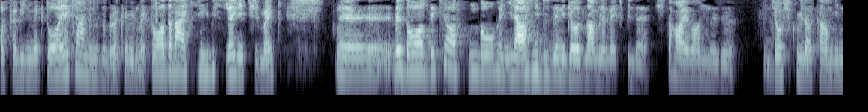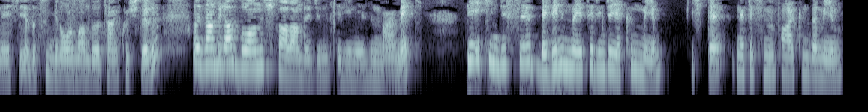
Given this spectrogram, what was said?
bakabilmek, doğaya kendimizi bırakabilmek, doğada belki hani bir süre geçirmek ee, ve doğadaki aslında o hani ilahi düzeni gözlemlemek bile işte hayvanları, coşkuyla akan bir nehri ya da tüm gün ormanda öten kuşları. O yüzden biraz doğanın şifalandırıcı niteliğine izin vermek. Bir ikincisi bedenimle yeterince yakın mıyım? İşte nefesimin farkında mıyım?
